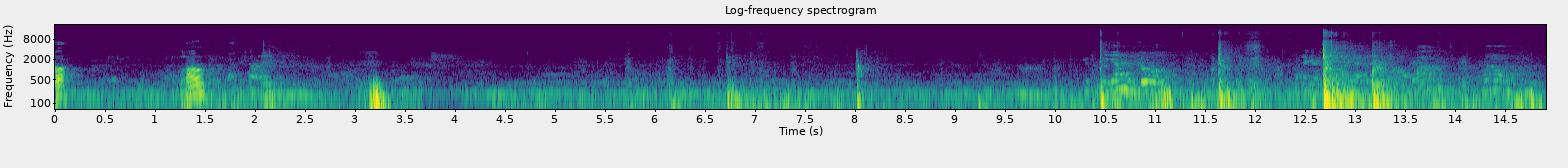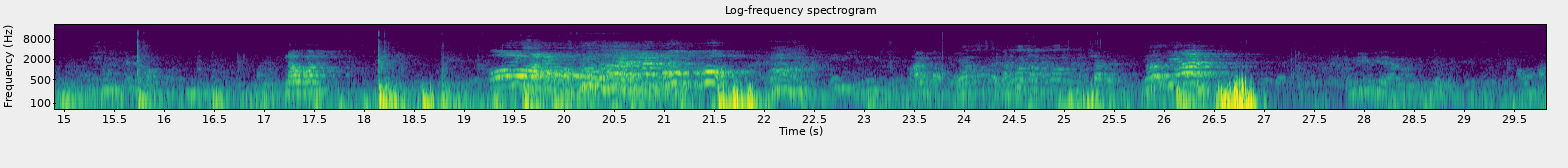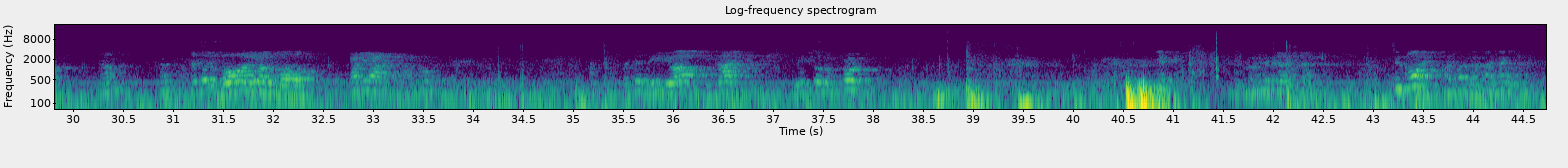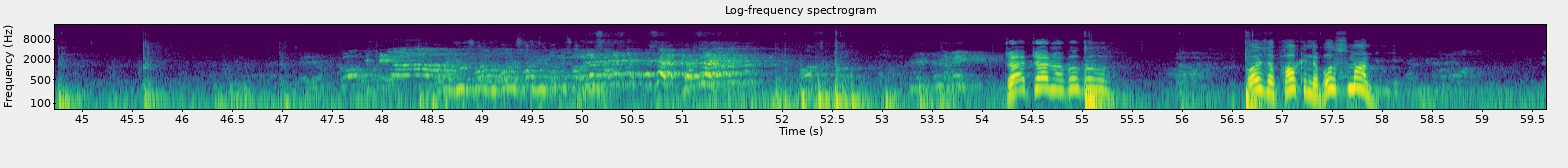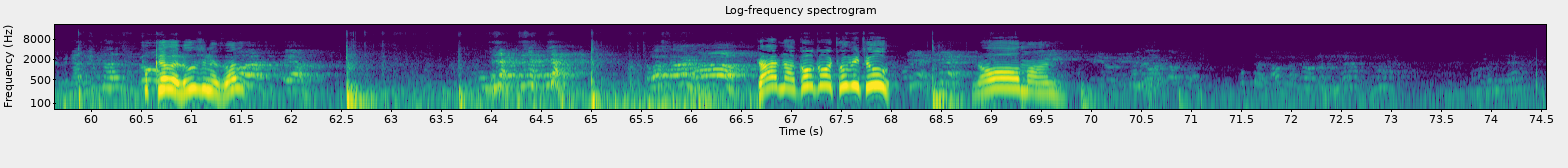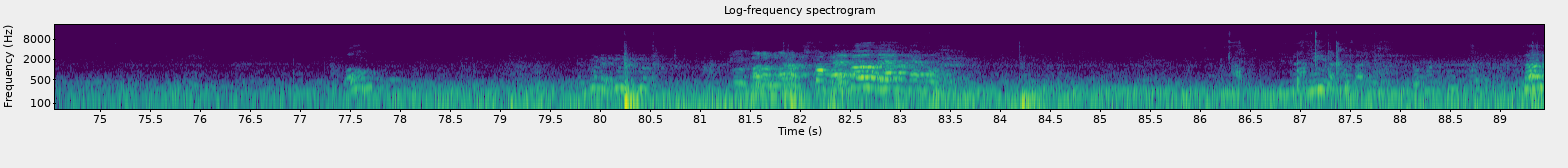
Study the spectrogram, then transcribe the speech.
와 아우 Thank you. Drive, drive now, go, go, go. Why is there parking the bus, man? Fuck, we're losing as well. Drive now, go, go, 2v2. No, man. Stop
